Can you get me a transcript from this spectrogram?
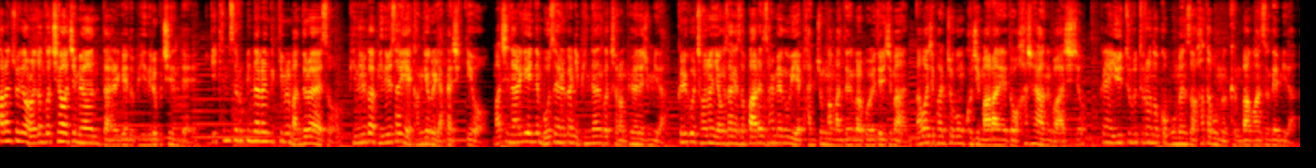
팔 안쪽이 어느 정도 채워지면 날개도 비늘을 붙이는데 이게 틈새로 빛나는 느낌을 만들어야 해서 비늘과 비늘 사이에 간격을 약간씩 띄워 마치 날개에 있는 모세혈관이 빛나는 것처럼 표현해줍니다. 그리고 저는 영상에서 빠른 설명을 위해 반쪽만 만드는 걸 보여드리지만 나머지 반쪽은 굳이 말 안 해도 하셔야 하는 거 아시죠? 그냥 유튜브 틀어놓고 보면서 하다 보면 금방 완성됩니다.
